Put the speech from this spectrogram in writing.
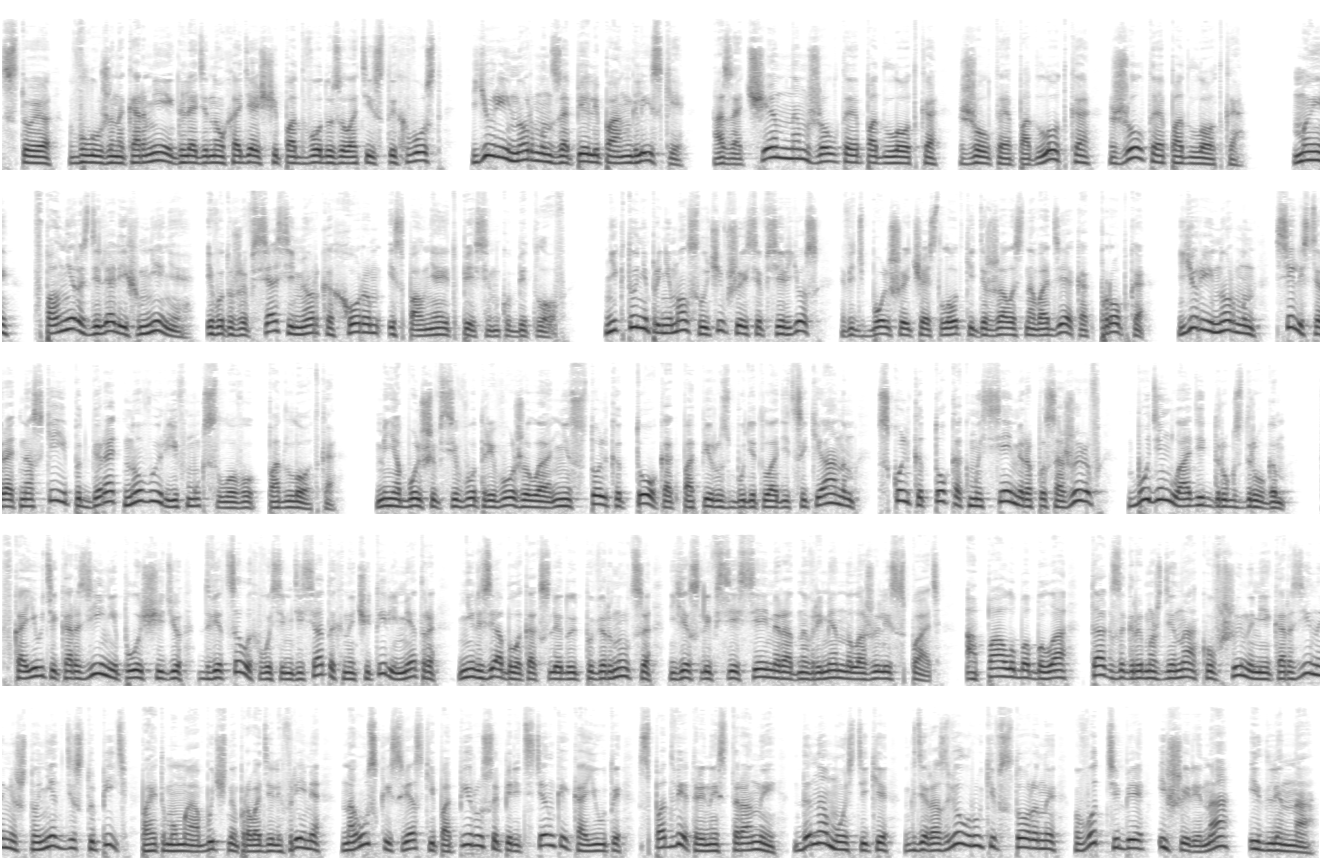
Стоя в луже на корме и глядя на уходящий под воду золотистый хвост, Юрий и Норман запели по-английски – а зачем нам желтая подлодка, желтая подлодка, желтая подлодка? Мы вполне разделяли их мнение, и вот уже вся семерка хором исполняет песенку битлов. Никто не принимал случившееся всерьез, ведь большая часть лодки держалась на воде, как пробка. Юрий и Норман сели стирать носки и подбирать новую рифму к слову «подлодка». Меня больше всего тревожило не столько то, как папирус будет ладить с океаном, сколько то, как мы семеро пассажиров будем ладить друг с другом. В каюте-корзине площадью 2,8 на 4 метра нельзя было как следует повернуться, если все семеро одновременно ложились спать, а палуба была так загромождена кувшинами и корзинами, что негде ступить, поэтому мы обычно проводили время на узкой связке папируса перед стенкой каюты с подветренной стороны, да на мостике, где развел руки в стороны, вот тебе и ширина, и длина.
